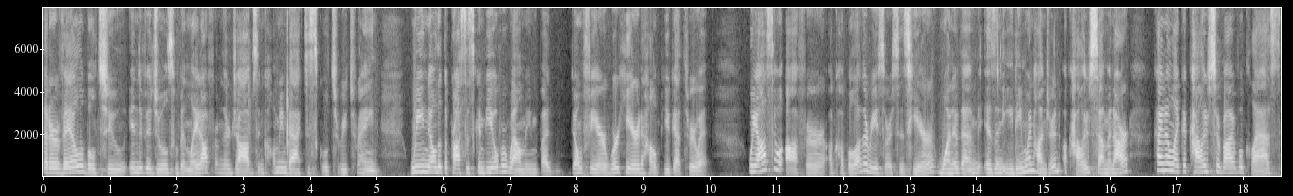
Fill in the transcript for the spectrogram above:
that are available to individuals who've been laid off from their jobs and coming back to school to retrain. We know that the process can be overwhelming, but don't fear, we're here to help you get through it. We also offer a couple other resources here. One of them is an ED 100, a college seminar, kind of like a college survival class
